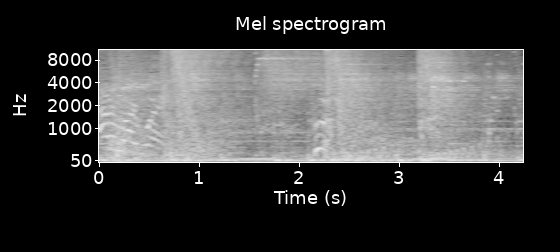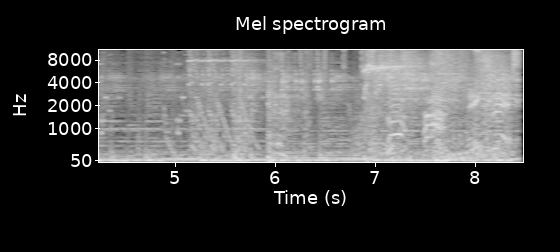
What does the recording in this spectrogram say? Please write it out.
Out of my way! Take this!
